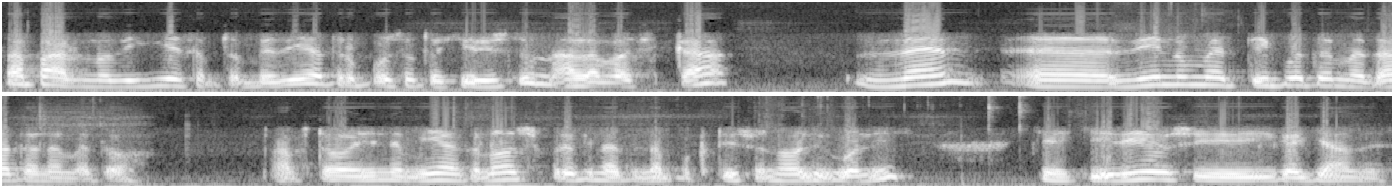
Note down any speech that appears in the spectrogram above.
θα πάρουν οδηγίες από τον παιδίατρο πώς θα το χειριστούν, αλλά βασικά δεν ε, δίνουμε τίποτε μετά τον εμετό. Αυτό είναι μια γνώση που πρέπει να την αποκτήσουν όλοι οι γονείς και κυρίως οι γαγιάδες.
